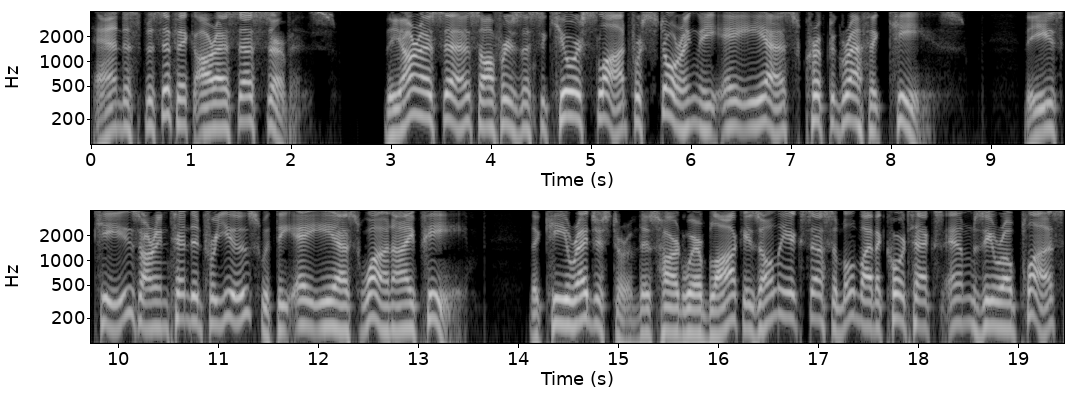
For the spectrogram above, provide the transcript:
and a specific RSS service. The RSS offers a secure slot for storing the AES cryptographic keys. These keys are intended for use with the AES-1 IP. The key register of this hardware block is only accessible by the Cortex M0 Plus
